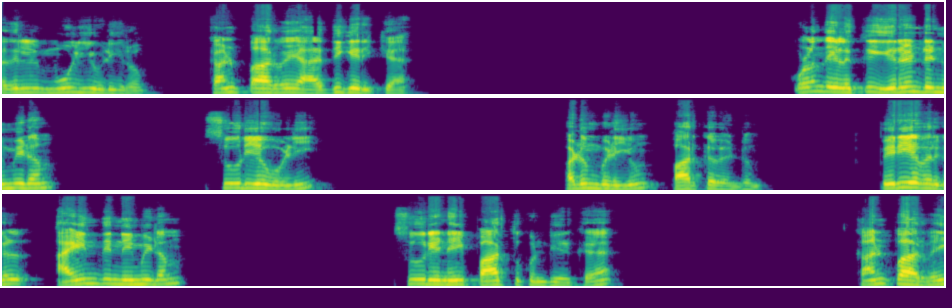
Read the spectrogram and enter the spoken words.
அதில் மூழ்கி விடுகிறோம். கண் பார்வை அதிகரிக்க குழந்தைகளுக்கு இரண்டு நிமிடம் சூரிய ஒளி படும்படியும் பார்க்க வேண்டும். பெரியவர்கள் ஐந்து நிமிடம் சூரியனை பார்த்து கொண்டிருக்க கண் பார்வை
